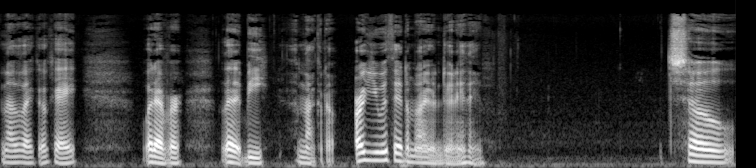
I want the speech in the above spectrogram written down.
And I was like okay whatever. Let it be. I'm not going to argue with it. I'm not going to do anything. So,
